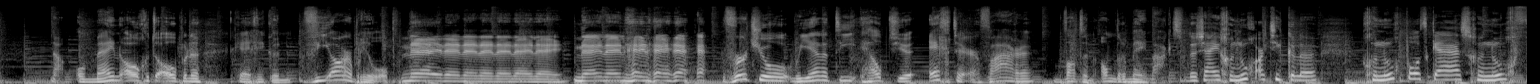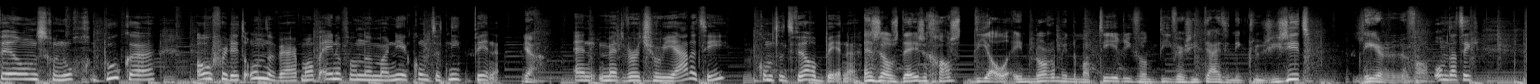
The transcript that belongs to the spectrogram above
Nou, om mijn ogen te openen kreeg ik een VR-bril op. Nee, nee, nee, nee, nee, nee, nee. Nee, nee, nee, nee, nee. Virtual reality helpt je echt te ervaren wat een ander meemaakt. Er zijn genoeg artikelen, genoeg podcasts, genoeg films, genoeg boeken over dit onderwerp. Maar op een of andere manier komt het niet binnen. Ja. En met virtual reality komt het wel binnen. En zelfs deze gast, die al enorm in de materie van diversiteit en inclusie zit, leerde ervan. Omdat ik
